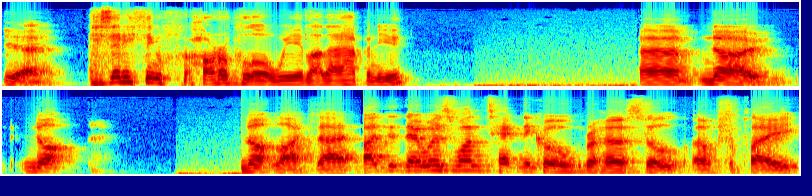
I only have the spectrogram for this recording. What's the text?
Yeah. has anything horrible or weird like that happened to you? Um, no, not not like that. I, there was one technical rehearsal of a play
